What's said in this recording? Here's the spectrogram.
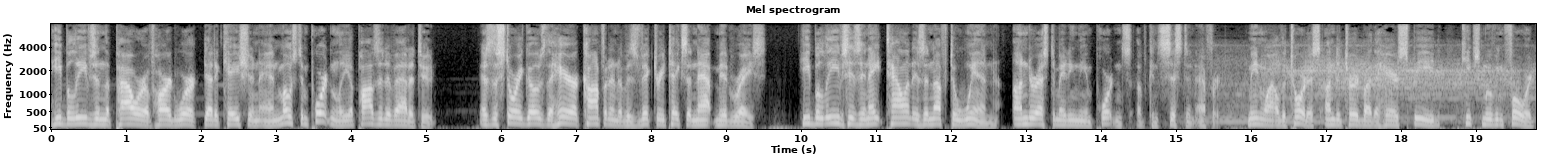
He believes in the power of hard work, dedication, and most importantly, a positive attitude. As the story goes, the hare, confident of his victory, takes a nap mid-race. He believes his innate talent is enough to win, underestimating the importance of consistent effort. Meanwhile, the tortoise, undeterred by the hare's speed, keeps moving forward,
